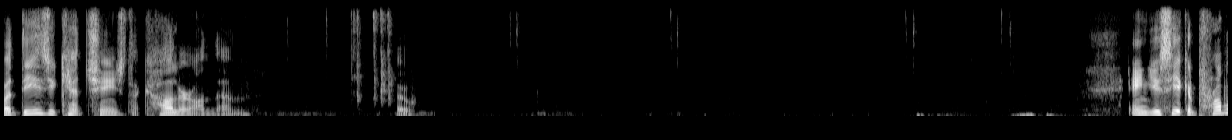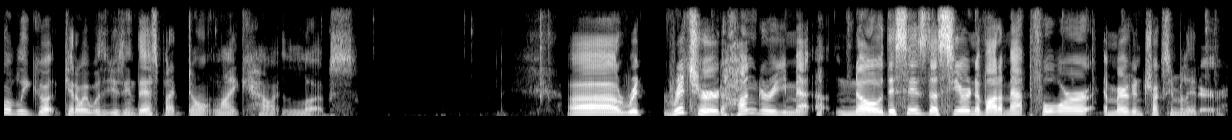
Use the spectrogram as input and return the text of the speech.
But these you can't change the color on them. Oh. And you see, I could probably go, get away with using this, but I don't like how it looks. Uh, Ri- Richard, Hungary map. No, this is the Sierra Nevada map for American Truck Simulator.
